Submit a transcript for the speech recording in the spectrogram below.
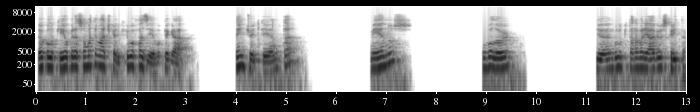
Então, eu coloquei a operação matemática ali. O que eu vou fazer? Eu vou pegar 180 menos o valor de ângulo que está na variável escrita.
